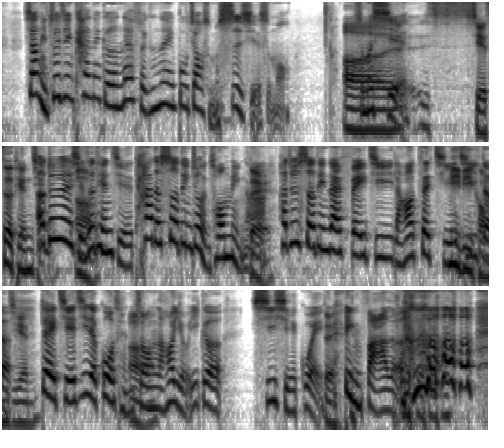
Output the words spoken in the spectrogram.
像你最近看那个 Netflix 那一部叫什么？嗜血什么？呃，什么血？血色天劫啊，对对对，血色天劫，它的设定就很聪明啊，它就是设定在飞机，然后在劫机的对劫机的过程中，然后有一个吸血鬼病发了，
